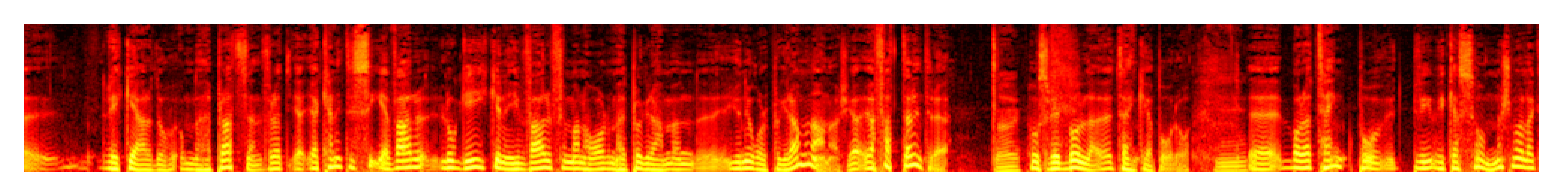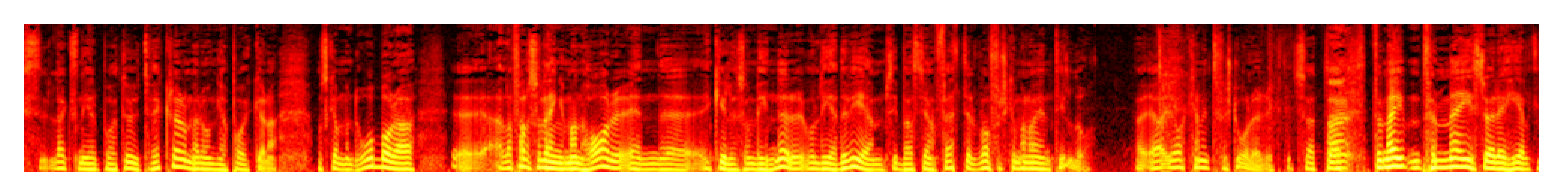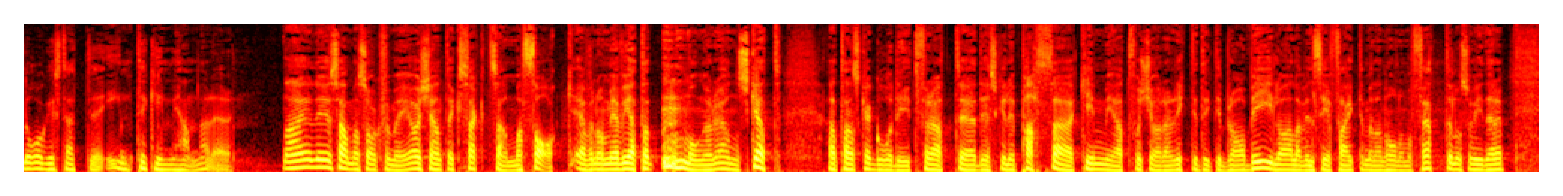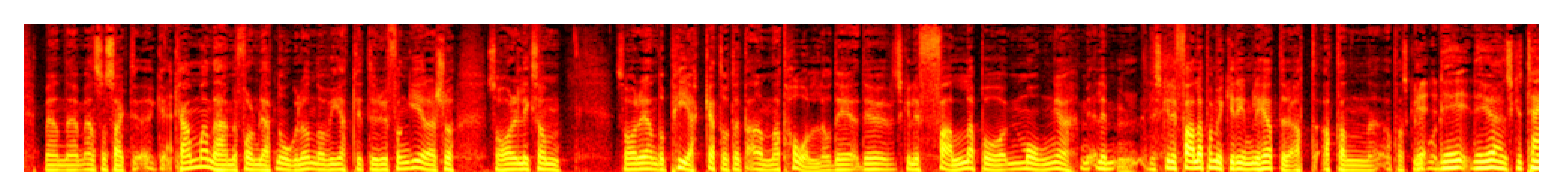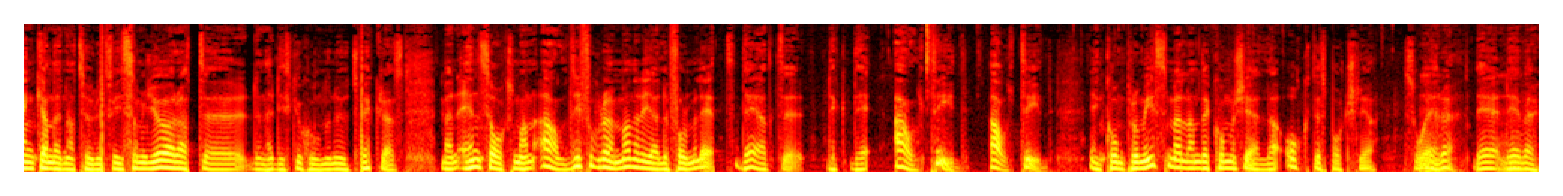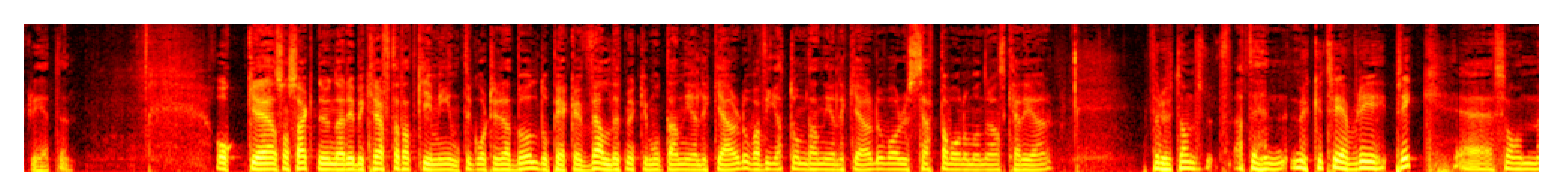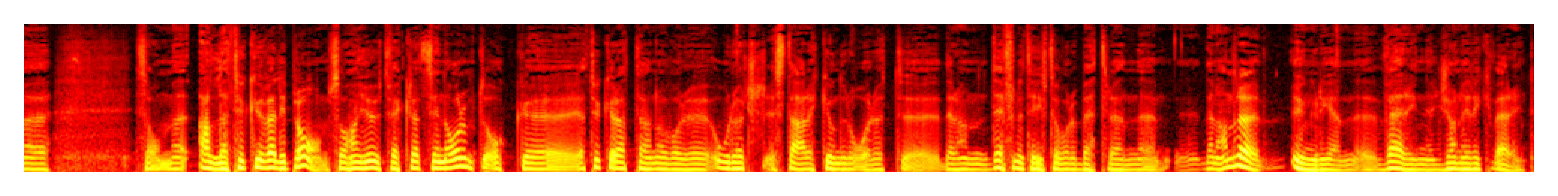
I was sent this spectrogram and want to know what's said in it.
Ricciardo om den här platsen. För att jag, jag kan inte se var, logiken i varför man har de här programmen, eh, juniorprogrammen annars. Jag, jag fattar inte det. Nej. Hos Red Bull eh, tänker jag på då. Mm. Eh, bara tänk på vilka summor som har lagts, lagts ner på att utveckla de här unga pojkarna. Och ska man då bara, eh, i alla fall så länge man har en, eh, en kille som vinner och leder VM, Sebastian Vettel, varför ska man ha en till då? Jag, jag kan inte förstå det riktigt. Så att, eh, för, mig, för mig så är det helt logiskt att eh, inte Kimi hamnar där. Nej, det är samma sak för mig. Jag har känt exakt samma sak. Även om jag vet att många har önskat att han ska gå dit för att eh, det skulle passa Kimi att få köra en riktigt, riktigt bra bil och alla vill se fighten mellan honom och Vettel och så vidare. Men, eh, men som sagt, eh, kan man det här med Formel 1 någorlunda och vet lite hur det fungerar så, så har det liksom så har det ändå pekat åt ett annat håll och det, det, skulle falla på många, eller det skulle falla på mycket rimligheter att, att, han, att han skulle det, gå det. Det är ju önsketänkande naturligtvis som gör att uh, den här diskussionen utvecklas. Men en sak som man aldrig får glömma när det gäller Formel 1 det är att uh, det, det är alltid, alltid en kompromiss mellan det kommersiella och det sportsliga. Så är mm. det. Det, det är mm. verkligheten. Och eh, som sagt nu när det är bekräftat att Kimi inte går till Red Bull då pekar ju väldigt mycket mot Daniel Ricciardo. Vad vet du om Daniel Ricciardo? Vad har du sett av honom under hans karriär? Förutom att det är en mycket trevlig prick eh, som, eh, som alla tycker väldigt bra om så har han ju utvecklats enormt och eh, jag tycker att han har varit oerhört stark under året eh, där han definitivt har varit bättre än eh, den andra ynglingen, eh, Värn, Jan-Erik Värn.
